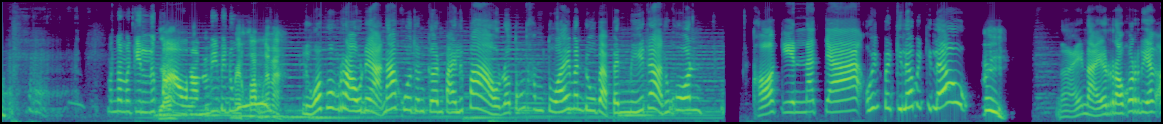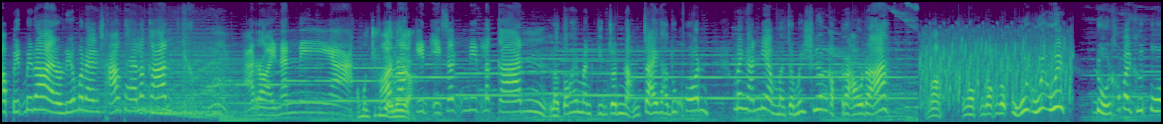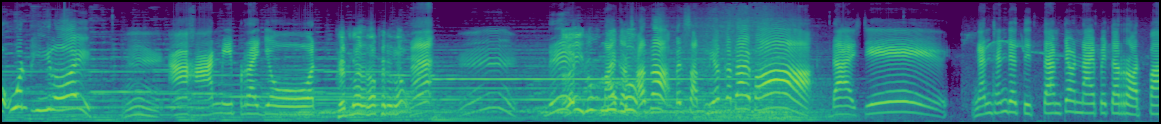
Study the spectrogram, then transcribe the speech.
มันจะมากินหรือเปล่าอะ มันวิ่งไปดูไม่คว่ำกันนะหรือว่าพวกเราเนี่ยน่ากลัวจนเกินไปหรือเปล่า เราต้องทำตัวให้มันดูแบบเป็นมิตรอะทุกคน ขอกินนะจ๊ะ อุ้ยมันกินแล้วมันกินแล้ว เฮ้ย ไหนไหนเราก็เลี้ยงอาปิดไม่ได้เราเลี้ยงแมลงช้างแทนละกันอืมอร่อยนั่นเนี่ยเอามันกินขใหอญ่เลลอยงอะ กินอีกสักนิดละกัน เราต้องให้มันกินจนหนำใจค่ะทุกคน ไม่งั้นเนี่ยมันจะไม่เชื่องกับเรานะงบงบงบงบอุ้ยอุ้ยอุ้ยดูดเข้าไปคือตัวอ้วนพีเลย อืมอาหารมีประโยชน์เผ็ดเลยแล้วเผ็ดเลยแล้ว นะอืมนี่เฮ้ยลูกนายกับลูกฉันอะเป็นสัตว์เลี้ยงกันได้บ้าได้สิ งั้นฉันจะติดตามเจ้านายไปตลอดไป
